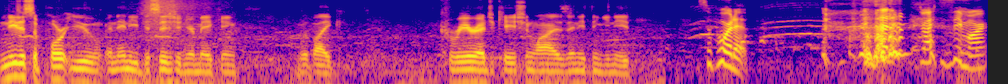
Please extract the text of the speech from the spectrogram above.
they need to support you in any decision you're making, with like career, education-wise, anything you need. Supportive. Is that it? Do I have to say more?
